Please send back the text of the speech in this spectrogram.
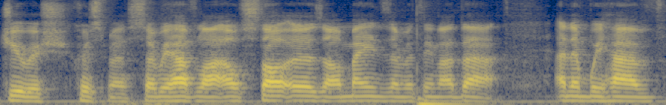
Jewish Christmas. So we have like our starters, our mains, everything like that, and then we have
